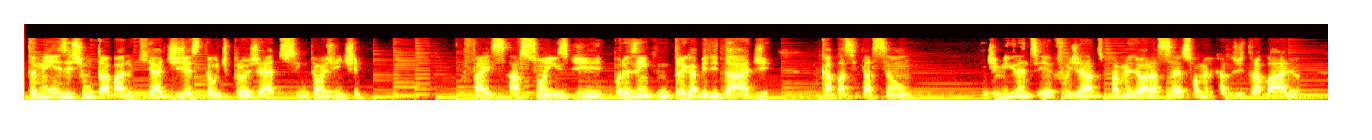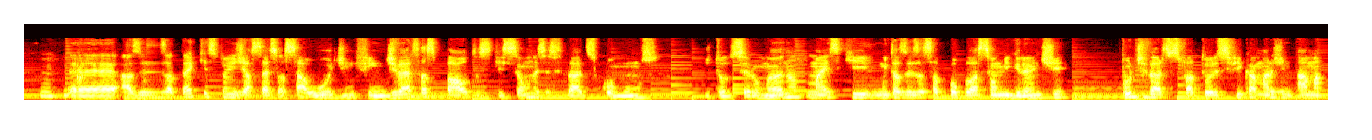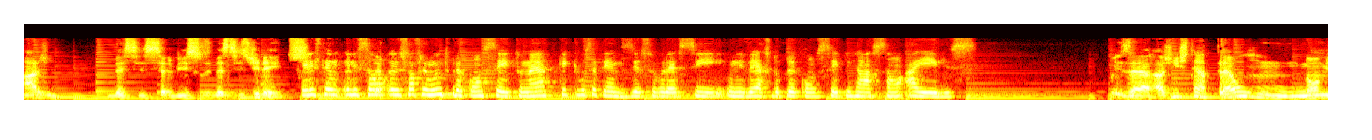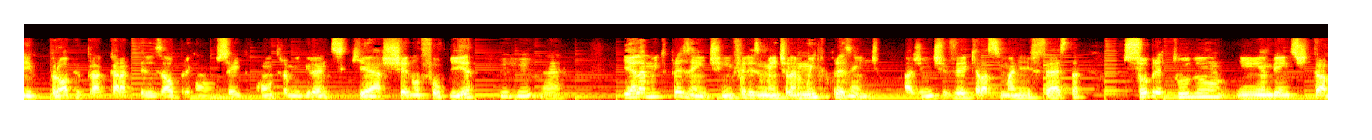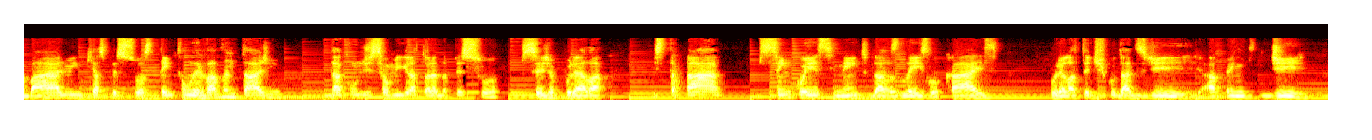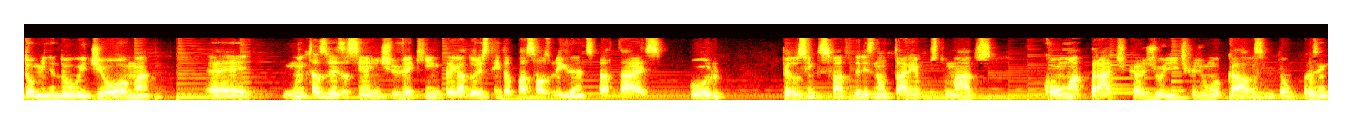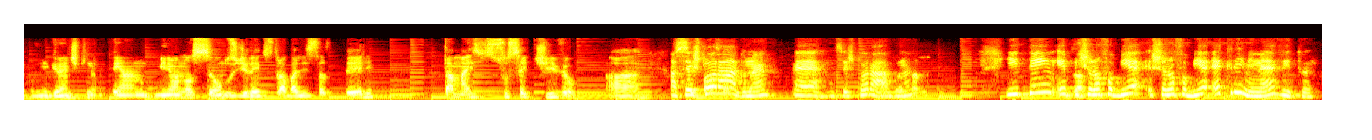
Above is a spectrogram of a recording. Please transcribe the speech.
também existe um trabalho que é de gestão de projetos, então a gente faz ações de, por exemplo, empregabilidade, capacitação de imigrantes e refugiados para melhor acesso ao mercado de trabalho, Uhum. É, às vezes até questões de acesso à saúde, enfim, diversas pautas que são necessidades comuns de todo ser humano, mas que muitas vezes essa população migrante, por diversos fatores, fica à margem, à margem desses serviços e desses direitos. Eles, têm, eles, são, é. eles sofrem muito preconceito, né? O que, que você tem a dizer sobre esse universo do preconceito em relação a eles? Pois é, a gente tem até um nome próprio para caracterizar o preconceito contra migrantes, que é a xenofobia, uhum. né? E ela é muito presente, infelizmente ela é muito presente. A gente vê que ela se manifesta sobretudo em ambientes de trabalho em que as pessoas tentam levar vantagem da condição migratória da pessoa, seja por ela estar sem conhecimento das leis locais, por ela ter dificuldades de, de domínio do idioma, é, muitas vezes assim a gente vê que empregadores tentam passar os migrantes para trás por pelo simples fato deles não estarem acostumados com a prática jurídica de um local. Assim. Então, por exemplo, um migrante que não tem a mínima noção dos direitos trabalhistas dele está mais suscetível a, a ser, ser explorado, né? É, a ser explorado, né? E tem xenofobia, xenofobia é crime, né, Vitor?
